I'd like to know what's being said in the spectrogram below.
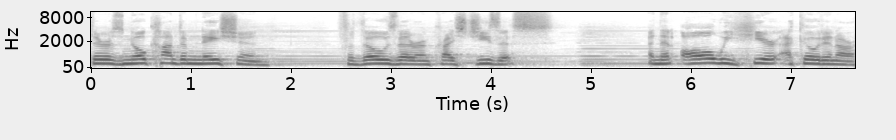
there is no condemnation for those that are in Christ Jesus. And that all we hear echoed in our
